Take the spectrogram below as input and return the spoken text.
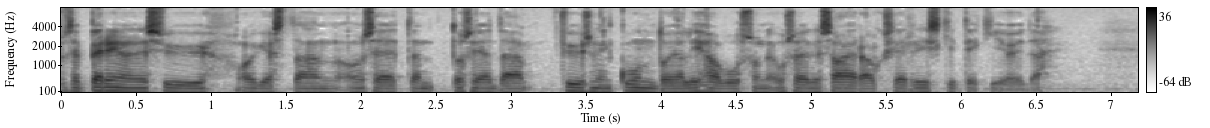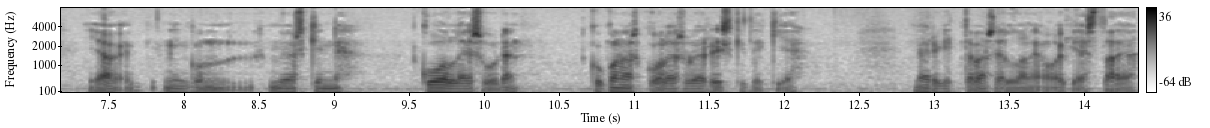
se perinnöllinen syy oikeastaan on se, että tosiaan tämä fyysinen kunto ja lihavuus on useiden sairauksien riskitekijöitä ja niin kuin myöskin kuolleisuuden, kokonaiskuolleisuuden riskitekijä merkittävä sellainen oikeastaan. Ja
